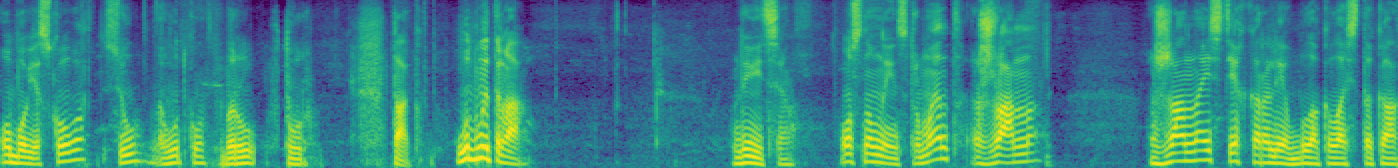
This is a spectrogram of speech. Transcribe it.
обов'язково цю вудку беру в тур. Так, у Дмитра. Дивіться, основний інструмент Жанна. Жанна із тих королів була колись така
